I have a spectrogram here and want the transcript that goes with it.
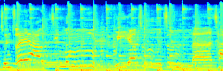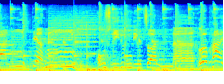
剩最后一门，为了自尊，那惨点远，风水轮流转，那好歹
